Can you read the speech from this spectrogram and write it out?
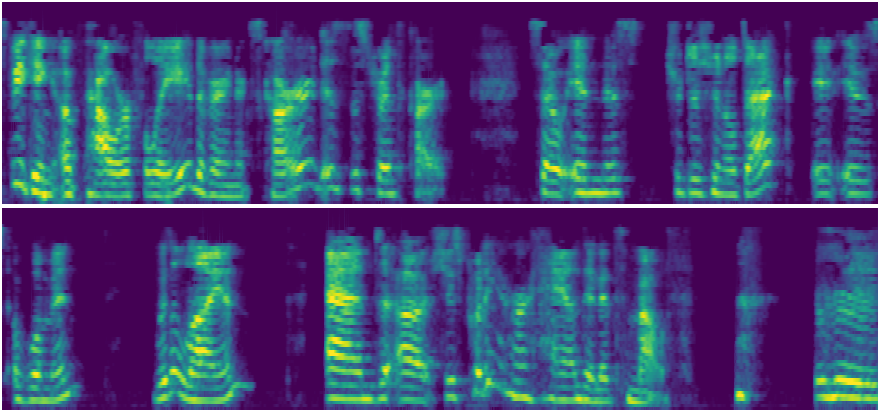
Speaking of powerfully, the very next card is the strength card. So in this traditional deck, it is a woman with a lion, and uh, she's putting her hand in its mouth. Mm-hmm.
